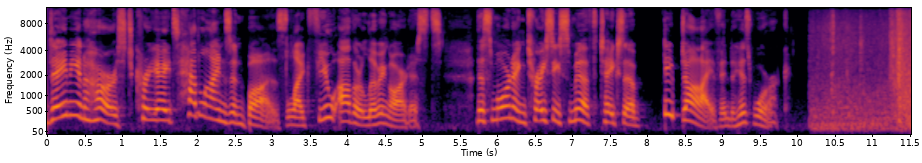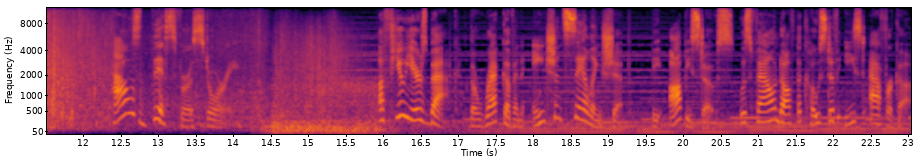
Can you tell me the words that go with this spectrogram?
Damien Hirst creates headlines and buzz like few other living artists. This morning, Tracy Smith takes a deep dive into his work. How's this for a story? A few years back, the wreck of an ancient sailing ship, the Apistos, was found off the coast of East Africa.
